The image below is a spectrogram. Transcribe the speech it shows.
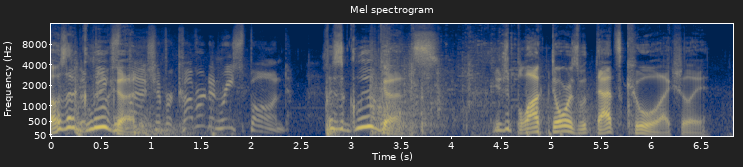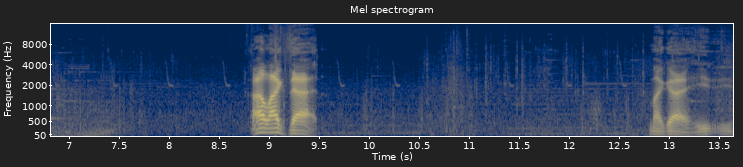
Oh, is that a glue gun? Splash have recovered and respawned. There's glue guns. You just block doors with. That's cool, actually. I like that. My guy, you, you,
